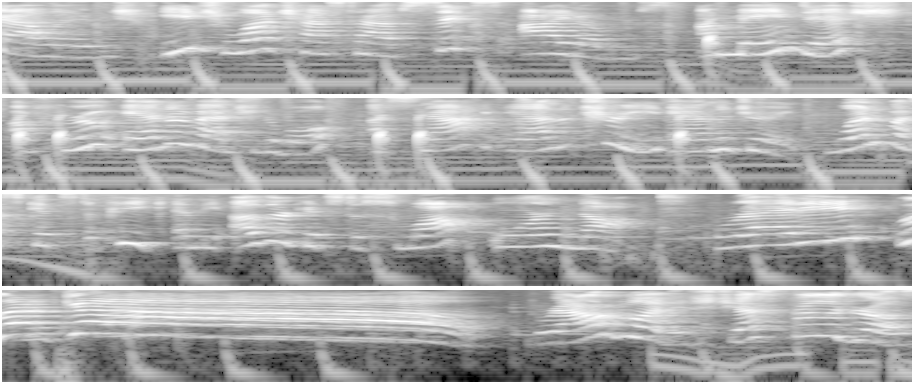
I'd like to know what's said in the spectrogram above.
Challenge. Each lunch has to have six items. A main dish, a fruit and a vegetable, a snack and a treat, and a drink. One of us gets to peek and the other gets to swap or not. Ready? Let's go! Round one is just for the girls.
